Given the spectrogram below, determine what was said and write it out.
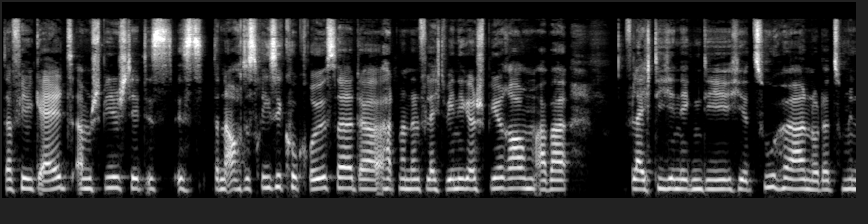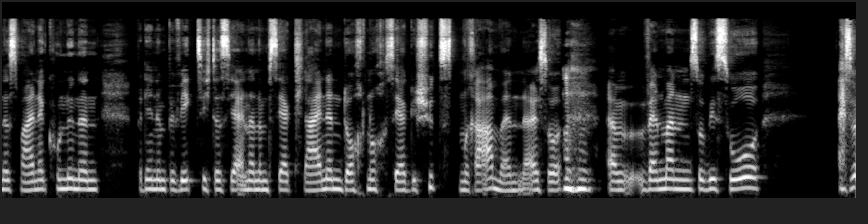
da viel Geld am Spiel steht, ist, ist dann auch das Risiko größer. Da hat man dann vielleicht weniger Spielraum, aber vielleicht diejenigen, die hier zuhören oder zumindest meine Kundinnen, bei denen bewegt sich das ja in einem sehr kleinen, doch noch sehr geschützten Rahmen. Also mhm. ähm, wenn man sowieso also,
